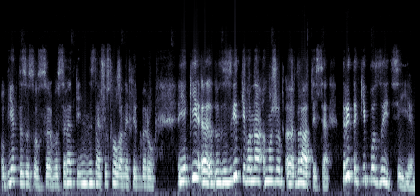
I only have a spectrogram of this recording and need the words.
об'єкти осередки, не знаю, що слова не підберу. Які, е, звідки вона може е, братися? Три такі позиції,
